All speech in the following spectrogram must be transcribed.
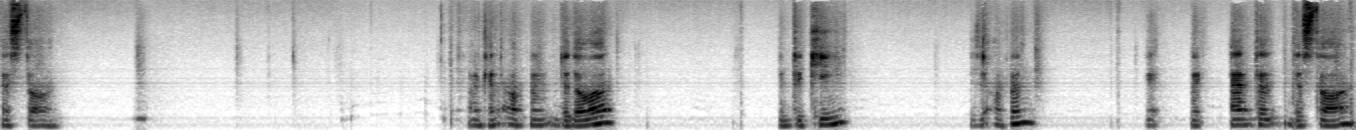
the store. I can open the door with the key. Is it open? Enter the store.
